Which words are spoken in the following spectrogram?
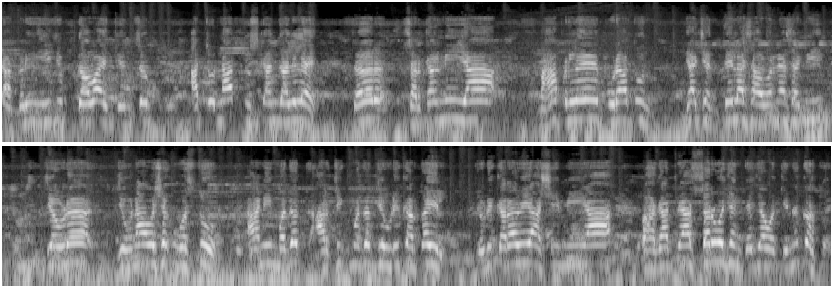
टाकळी ही जी गावं आहेत त्यांचं आतोनात नुकसान झालेलं आहे. तर सरकारने या महाप्रलय पुरातून या जनतेला सावरण्यासाठी जेवढं जीवनावश्यक वस्तू आणि मदत आर्थिक मदत जेवढी करता येईल तेवढी करावी अशी मी या भागातल्या सर्व जनतेच्या वतीनं करतोय.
